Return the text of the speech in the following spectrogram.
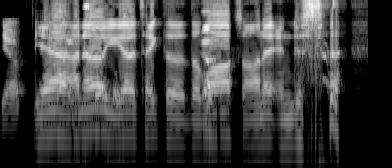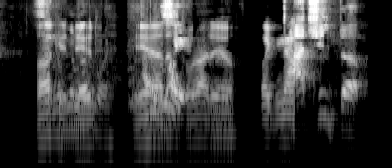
Yep. Yeah, I know. You got to take the the Yeah. loss on it and just fuck it, dude. one. Yeah, I that's say- what I do. Like I cheaped up.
